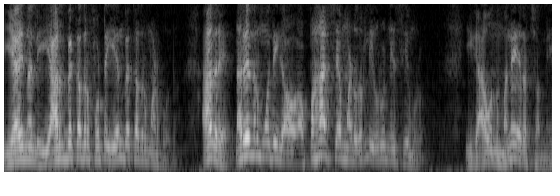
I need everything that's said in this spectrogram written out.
ಎ ಐನಲ್ಲಿ ಯಾರ್ದು ಬೇಕಾದರೂ ಫೋಟೋ ಏನು ಬೇಕಾದರೂ ಮಾಡ್ಬೋದು. ಆದರೆ ನರೇಂದ್ರ ಮೋದಿಗೆ ಅಪಹಾಸ್ಯ ಮಾಡೋದ್ರಲ್ಲಿ ಇವರು ನಿಸ್ಸೀಮರು. ಈಗ ಒಂದು ಮನೆ ಇರತ್ತೆ ಸ್ವಾಮಿ,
